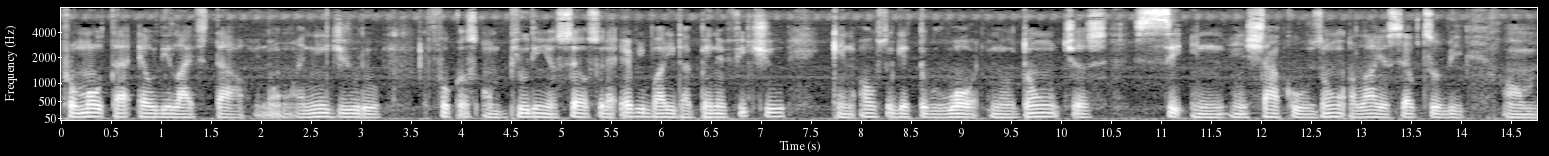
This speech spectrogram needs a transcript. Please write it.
promote that healthy lifestyle. You know, I need you to focus on building yourself so that everybody that benefits you can also get the reward. You know, don't just sit in in shackles. Don't allow yourself to be um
